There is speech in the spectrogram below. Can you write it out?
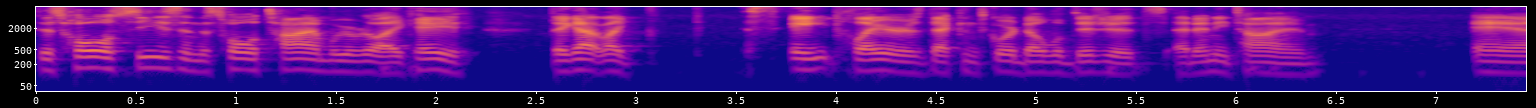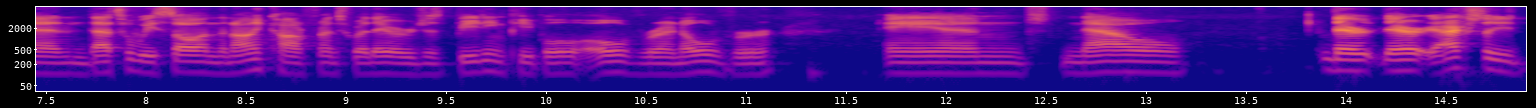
this whole season, this whole time, we were like, hey, they got like eight players that can score double digits at any time. And that's what we saw in the non-conference where they were just beating people over and over. And now they're they're actually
